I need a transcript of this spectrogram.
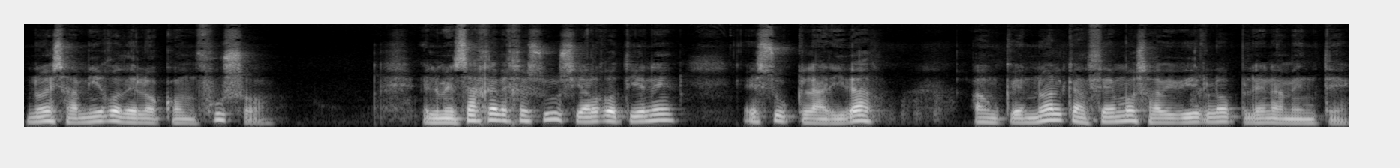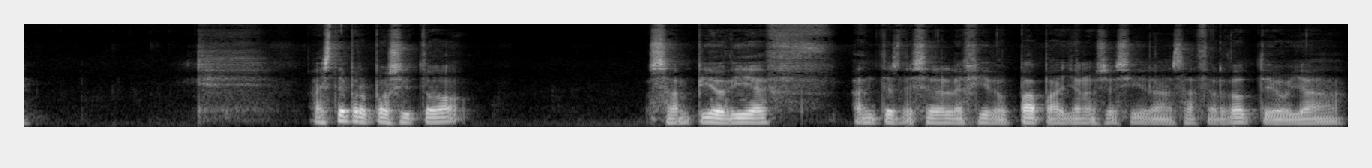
no es amigo de lo confuso. El mensaje de Jesús, si algo tiene, es su claridad, aunque no alcancemos a vivirlo plenamente. A este propósito, San Pío X, antes de ser elegido papa, yo no sé si era sacerdote o ya,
